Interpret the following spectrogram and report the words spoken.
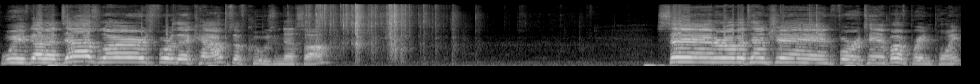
We've got a Dazzlers for the Caps of Kuznetsov. Center of attention for Tampa of Brayden Point.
